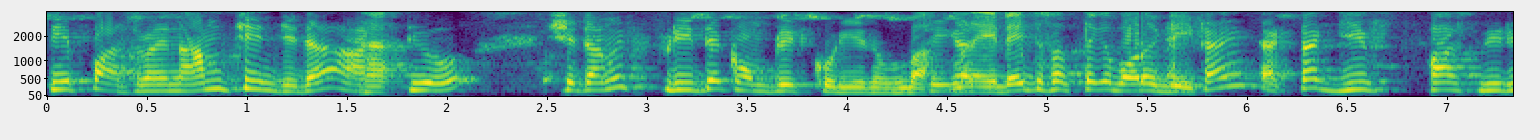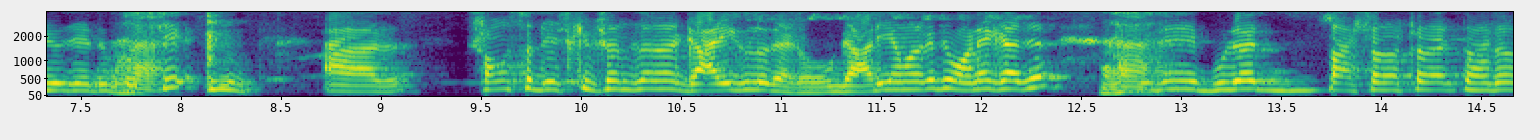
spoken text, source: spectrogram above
পেপার্স মানে নাম চেঞ্জ যেটা আত্মীয় সেটা আমি ফ্রিতে কমপ্লিট করিয়ে দেবো মানে এটাই তো সবথেকে বড় গিফট এটাই একটা গিফট ফার্স্ট ভিডিও যেহেতু করছি। আর সমস্ত ডেসক্রিপশন গাড়িগুলো দেখাবো। গাড়ি আমার কাছে অনেক আছে। হ্যাঁ। যদি বুলেট পাঁচটা দশটা থাকতো হয়তো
